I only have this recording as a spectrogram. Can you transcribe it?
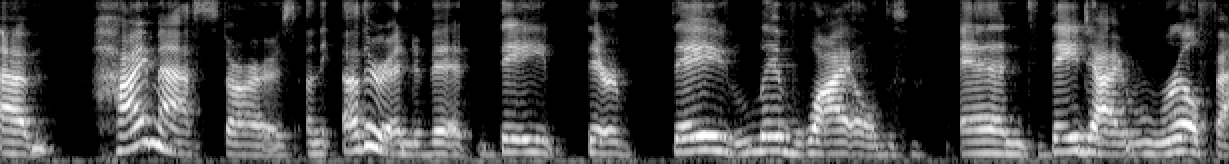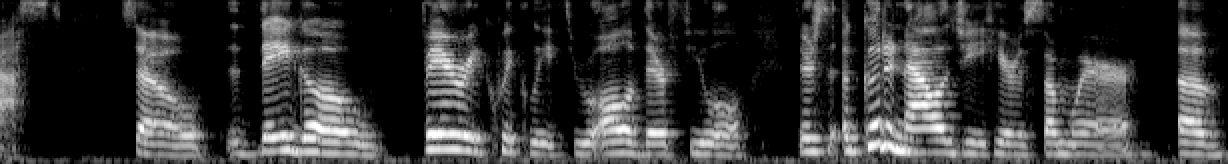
Um, high mass stars on the other end of it they they're they live wild and they die real fast so they go very quickly through all of their fuel. There's a good analogy here somewhere of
